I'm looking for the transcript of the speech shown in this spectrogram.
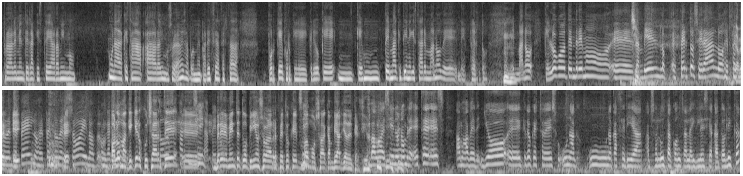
probablemente la que esté ahora mismo una de las que están ahora mismo sobre la mesa, pues me parece acertada. ¿Por qué? Porque creo que, mm, es un tema que tiene que estar en manos de, expertos. En manos que luego tendremos eh, también, los expertos serán los expertos del PP eh, y los expertos del eh, PSOE. Y los, Paloma, que quiero escucharte brevemente tu opinión sobre el respecto, que vamos a cambiar ya de tercio. Vamos a decir, no, hombre, este es, vamos a ver, yo creo que esto es una, una cacería absoluta contra la Iglesia Católica.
